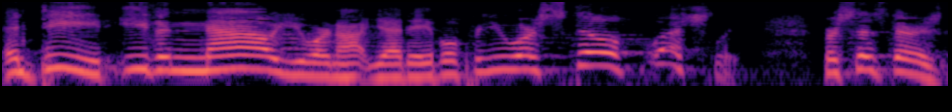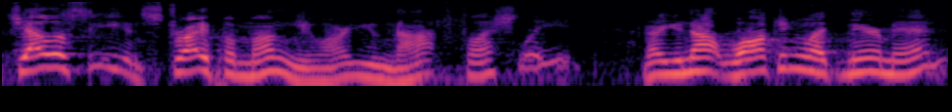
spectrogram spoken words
Indeed, even now you are not yet able, for you are still fleshly. For since there is jealousy and strife among you, are you not fleshly? And are you not walking like mere men?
